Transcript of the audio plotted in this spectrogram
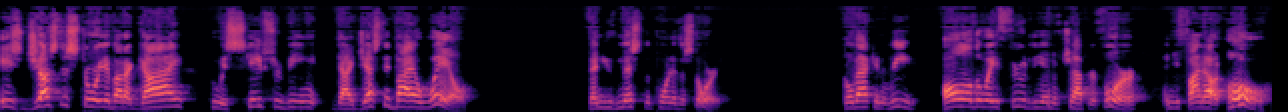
is just a story about a guy who escapes from being digested by a whale, then you've missed the point of the story. Go back and read all the way through to the end of chapter 4, and you find out, oh,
